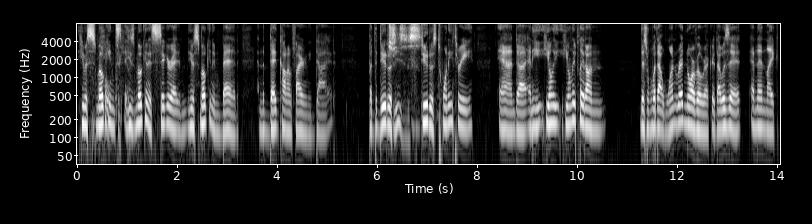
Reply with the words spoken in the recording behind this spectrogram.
He was smoking he was smoking a cigarette and he was smoking in bed and the bed caught on fire and he died. But the dude was Jesus. dude was 23 and uh and he he only he only played on this with that one Red Norvo record. That was it. And then like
